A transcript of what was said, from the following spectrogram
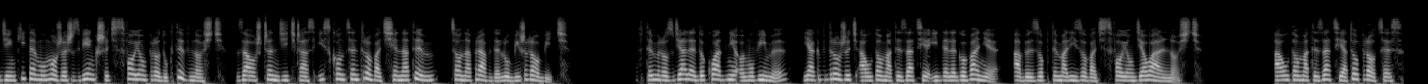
Dzięki temu możesz zwiększyć swoją produktywność, zaoszczędzić czas i skoncentrować się na tym, co naprawdę lubisz robić. W tym rozdziale dokładnie omówimy, jak wdrożyć automatyzację i delegowanie, aby zoptymalizować swoją działalność. Automatyzacja to proces,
